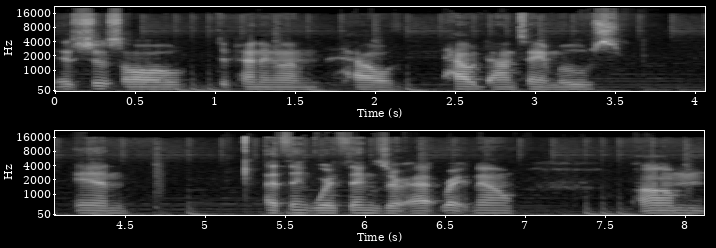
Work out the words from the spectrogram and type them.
it's just all depending on how how Dante moves, and I think where things are at right now. Um,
